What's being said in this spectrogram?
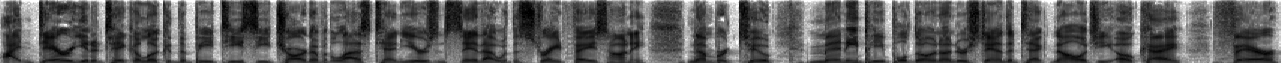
I dare you to take a look at the BTC chart over the last 10 years and say that with a straight face, honey. Number two, many people don't understand the technology. Okay, fair.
